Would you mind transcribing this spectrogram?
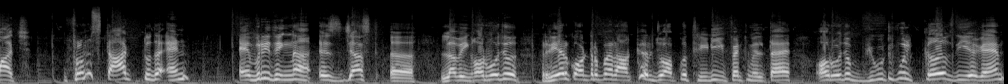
much from start to the end everything ना इज़ जस्ट लविंग और वो जो रियर क्वार्टर पर आकर जो आपको थ्री इफ़ेक्ट मिलता है और वो जो ब्यूटीफुल कर्व्स दिए गए हैं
